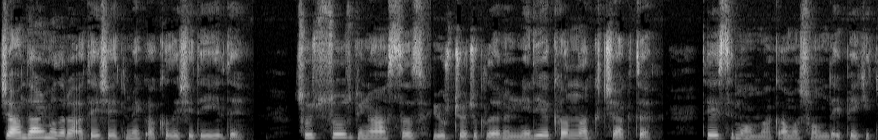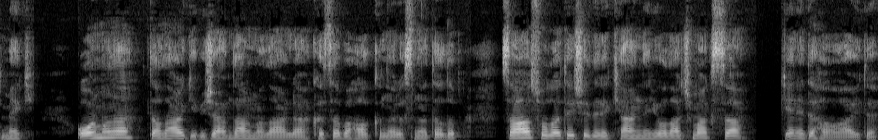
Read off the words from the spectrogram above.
Jandarmalara ateş etmek akıl işi değildi. Suçsuz, günahsız, yurt çocuklarının ne diye kanını akacaktı. Teslim olmak ama sonunda ipe gitmek, ormana dalar gibi jandarmalarla kasaba halkın arasına dalıp sağa sola ateş ederek kendine yol açmaksa gene de havaydı.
